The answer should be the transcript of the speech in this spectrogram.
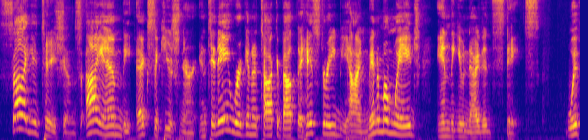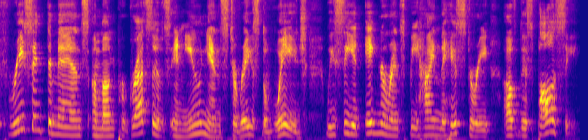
Salutations, I am the Executioner, and today we're going to talk about the history behind minimum wage in the United States. With recent demands among progressives and unions to raise the wage, we see an ignorance behind the history of this policy.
